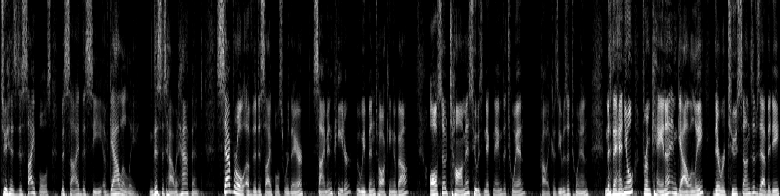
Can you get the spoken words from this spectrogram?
to his disciples beside the Sea of Galilee. This is how it happened. Several of the disciples were there Simon Peter, who we've been talking about, also Thomas, who was nicknamed the twin, probably because he was a twin, Nathanael from Cana in Galilee. There were two sons of Zebedee,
